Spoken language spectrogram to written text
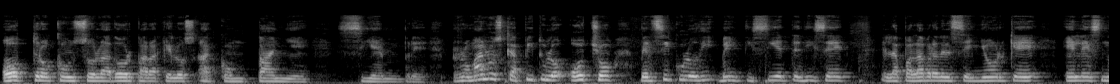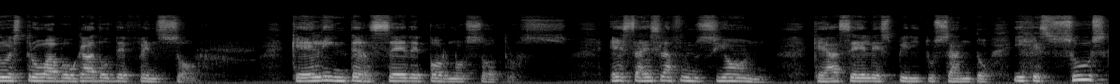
Otro consolador para que los acompañe siempre. Romanos capítulo 8, versículo 27 dice en la palabra del Señor que Él es nuestro abogado defensor, que Él intercede por nosotros. Esa es la función que hace el Espíritu Santo. Y Jesús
